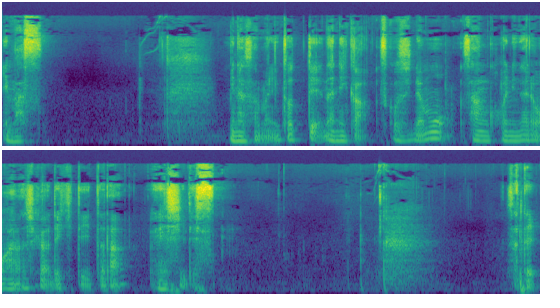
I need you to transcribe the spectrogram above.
います。皆様にとって何か少しでも参考になるお話ができていたら嬉しいです。さて、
